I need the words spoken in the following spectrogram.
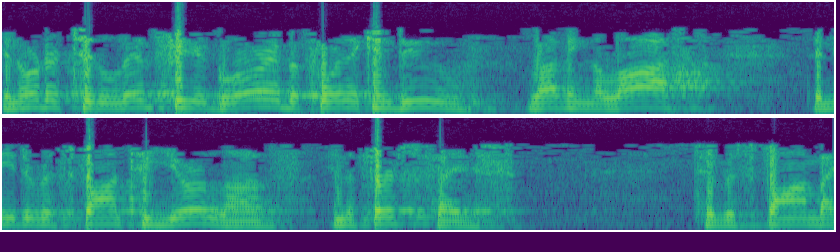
in order to live for your glory before they can do loving the lost, they need to respond to your love in the first place. To respond by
